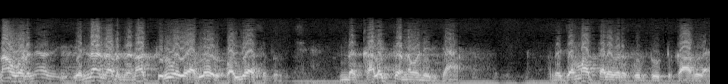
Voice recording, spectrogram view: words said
நான் உடனே அது என்ன நடந்ததுன்னா திருவையாறுல ஒரு பள்ளியாசல் இருந்துச்சு. இந்த கலெக்டர் என்ன பண்ணிருக்கேன் அந்த ஜமாத் தலைவரை கூப்பிட்டு விட்டு கார்ல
